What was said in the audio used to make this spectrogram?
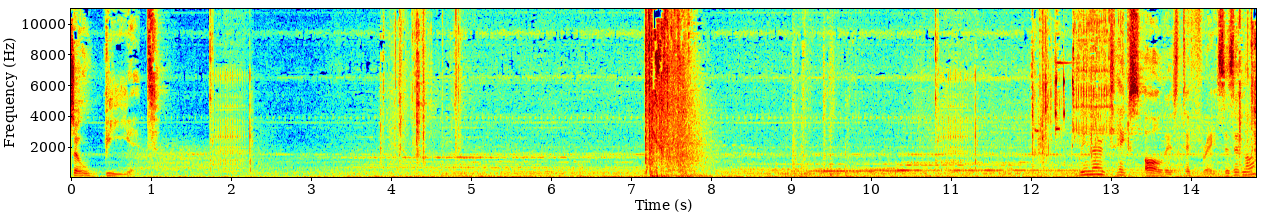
So be it. Winner takes all is the phrase, is it not?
